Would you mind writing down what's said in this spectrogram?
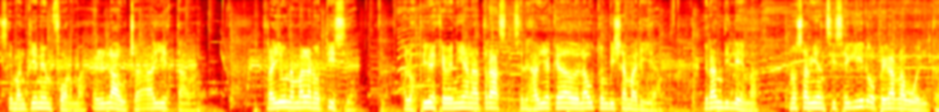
se mantiene en forma, el Laucha, ahí estaba. Traía una mala noticia. A los pibes que venían atrás se les había quedado el auto en Villa María. Gran dilema, no sabían si seguir o pegar la vuelta.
